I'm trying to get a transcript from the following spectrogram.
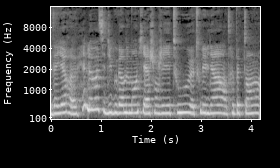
Et d'ailleurs, euh, hello, c'est du gouvernement qui a changé tout, euh, tous les liens en très peu de temps.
